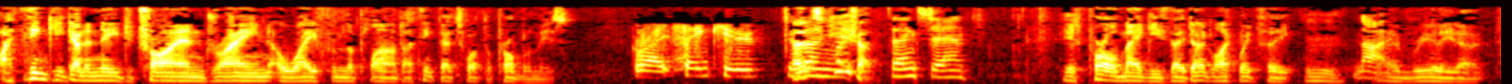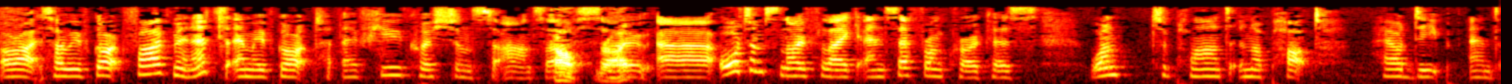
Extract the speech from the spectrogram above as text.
I think you're going to need to try and drain away from the plant. I think that's what the problem is. Great. Thank you. Good That's on you. pleasure. Thanks, Jan. Yes, poor old Maggies. They don't like wet feet. Hmm. No. They really don't. All right, so we've got five minutes and we've got a few questions to answer. Oh, so, right. uh, autumn snowflake and saffron crocus want to plant in a pot. How deep and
